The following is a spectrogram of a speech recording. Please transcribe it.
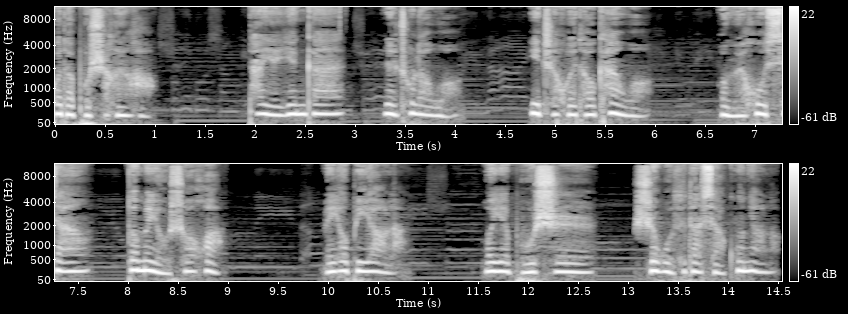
过得不是很好。他也应该认出了我，一直回头看我，我们互相都没有说话，没有必要了。我也不是十五岁的小姑娘了，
